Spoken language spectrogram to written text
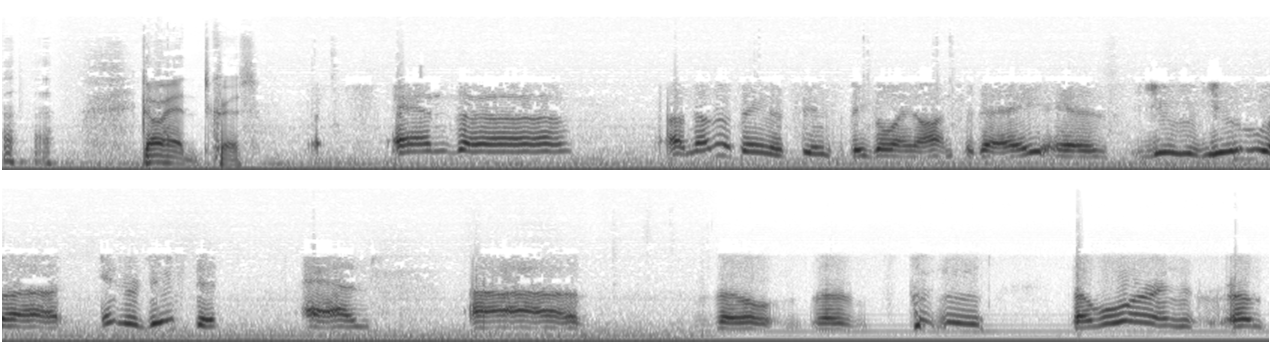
Go ahead, Chris. And uh, another thing that seems to be going on today is you you uh, introduced it as uh, the the Putin the war in um,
